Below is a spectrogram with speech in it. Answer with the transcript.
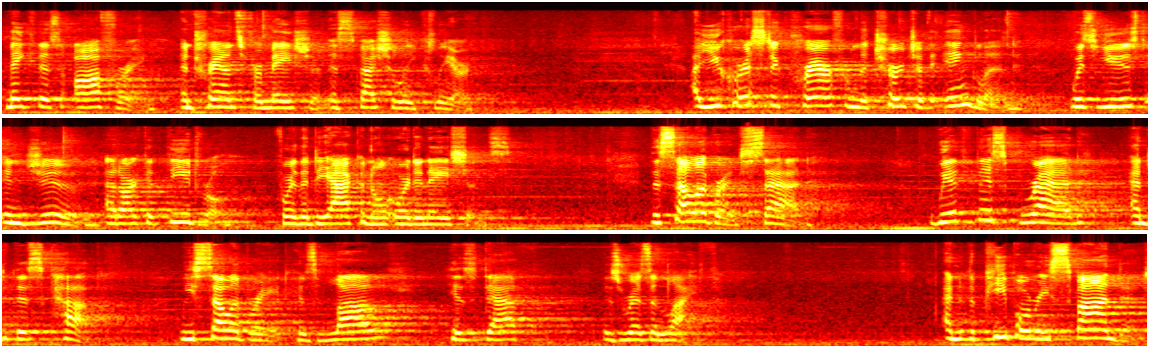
make this offering and transformation especially clear. A Eucharistic prayer from the Church of England was used in June at our cathedral for the diaconal ordinations. The celebrant said, With this bread and this cup, we celebrate his love, his death, his risen life. And the people responded,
